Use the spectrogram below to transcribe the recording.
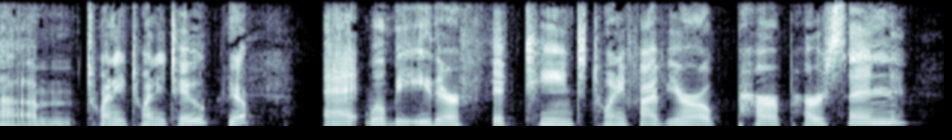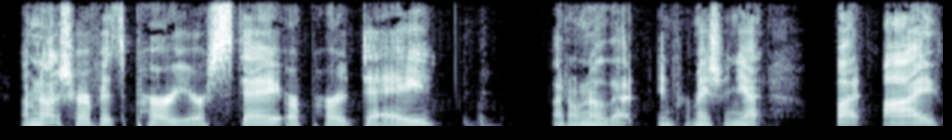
um, 2022. Yep. It will be either 15 to 25 euro per person. I'm not sure if it's per your stay or per day. I don't know that information yet, but I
